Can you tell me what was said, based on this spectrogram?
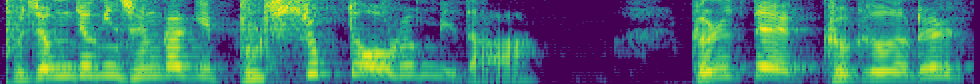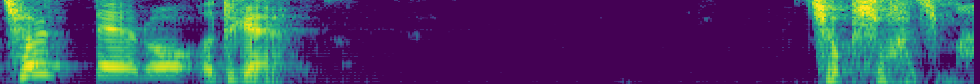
부정적인 생각이 불쑥 떠오릅니다. 그럴 때 그거를 절대로 어떻게 접수하지 마요.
